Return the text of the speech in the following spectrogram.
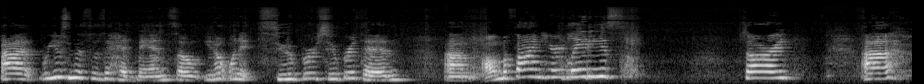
uh, we're using this as a headband, so you don't want it super, super thin. Um, all my fine-haired ladies, sorry. Uh,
